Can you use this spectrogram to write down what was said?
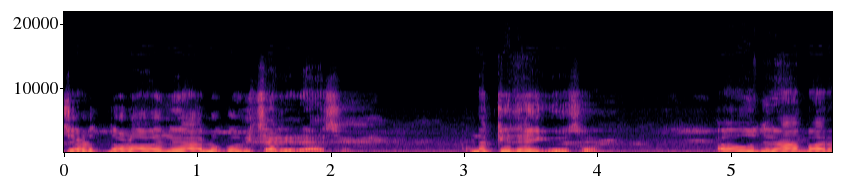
જડ દોડાવવાનું આ લોકો વિચારી રહ્યા છે. નક્કી થઈ ગયું છે. હવે ઉધના પર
